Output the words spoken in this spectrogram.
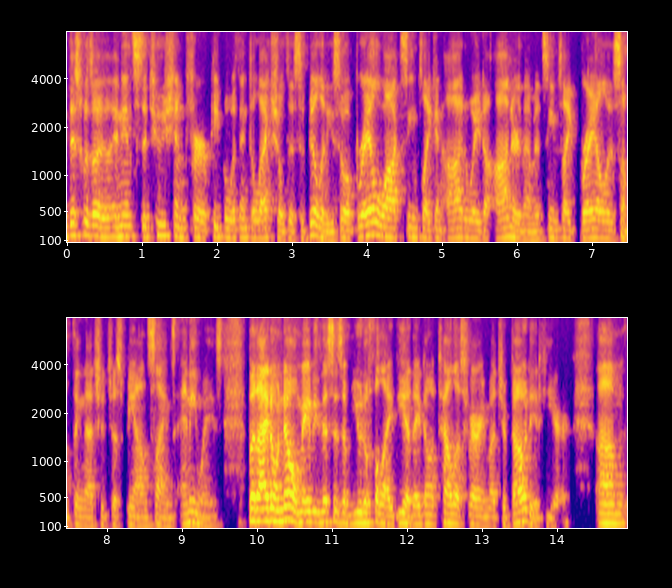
this was a, an institution for people with intellectual disabilities. So a Braille walk seems like an odd way to honor them. It seems like Braille is something that should just be on signs anyways. But I don't know, maybe this is a beautiful idea. They don't tell us very much about it here. Um,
